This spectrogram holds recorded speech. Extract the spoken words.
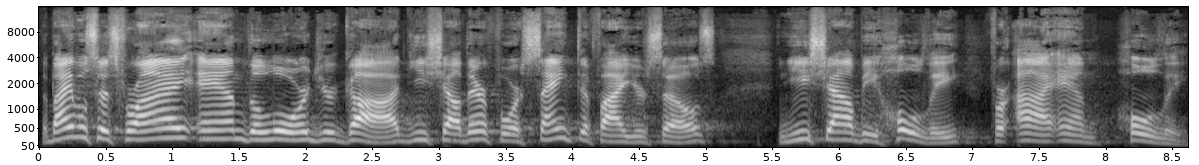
The Bible says, For I am the Lord your God, ye shall therefore sanctify yourselves, and ye shall be holy, for I am holy.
